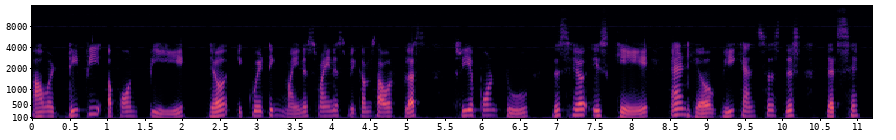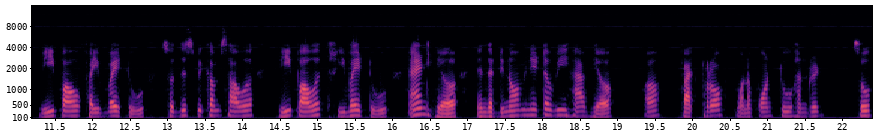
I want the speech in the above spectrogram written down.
our dp upon p. Here equating minus minus becomes our plus 3 upon 2 this here is k. And here v cancels this let's say v power 5 by 2 so this becomes our v power 3 by 2 and here in the denominator we have here a factor of 1 upon 200 so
